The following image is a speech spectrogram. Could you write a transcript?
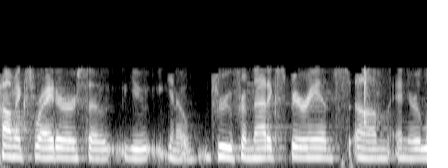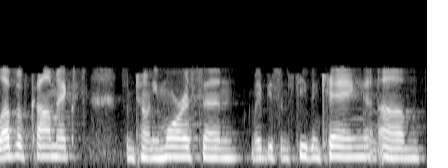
comics writer, so you, you know, drew from that experience um, and your love of comics, some Toni Morrison, maybe some Stephen King. Um,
